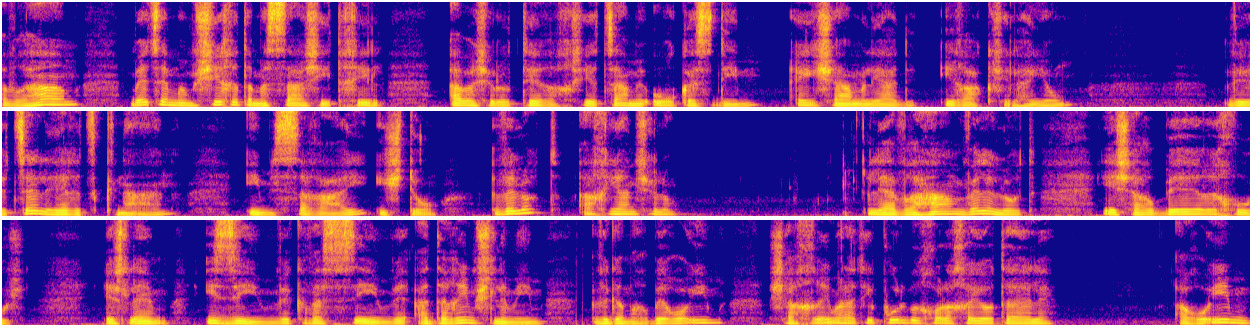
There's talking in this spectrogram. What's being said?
אברהם בעצם ממשיך את המסע שהתחיל אבא שלו תרח, שיצא מאור כסדים, אי שם על יד עיראק של היום, ויוצא לארץ כנען עם שרי, אשתו, ולוט, האחיין שלו. לאברהם וללוט יש הרבה רכוש. יש להם עיזים וכבשים ועדרים שלמים, וגם הרבה רועים שאחראים על הטיפול בכל החיות האלה. הרועים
